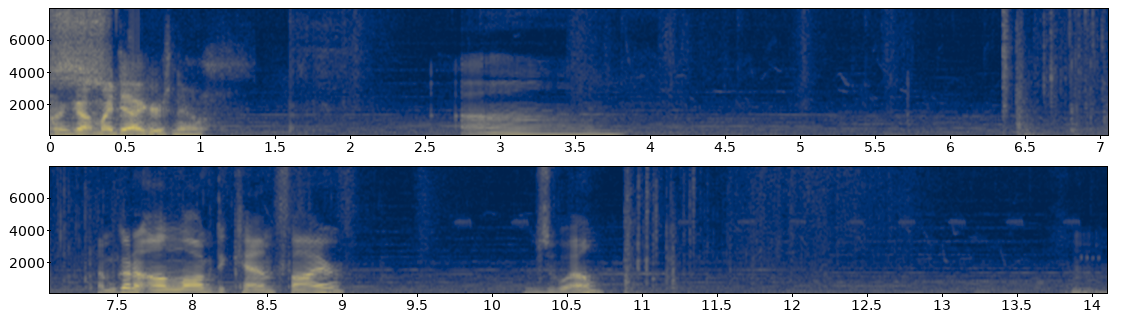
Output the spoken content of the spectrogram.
I got my daggers now. Um, I'm gonna unlock the campfire as well. Hmm.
